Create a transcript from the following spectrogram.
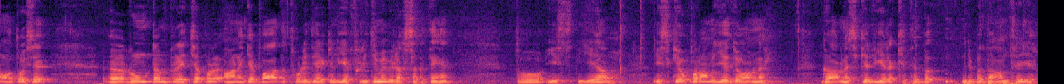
हों तो इसे रूम टेम्परेचर पर आने के बाद थोड़ी देर के लिए फ्रिज में भी रख सकते हैं। तो इस, ये हम इसके ऊपर हम ये जो हमने गार्निश के लिए रखे थे ये बादाम थे ये।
